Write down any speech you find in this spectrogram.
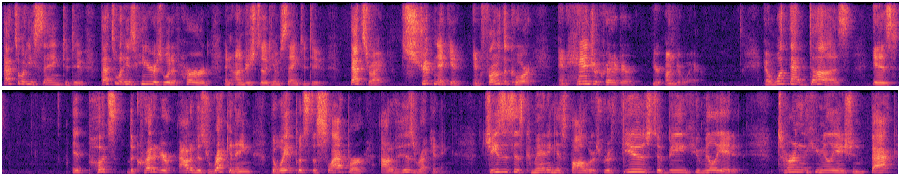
That's what he's saying to do. That's what his hearers would have heard and understood him saying to do. That's right. Strip naked in front of the court and hand your creditor your underwear. And what that does is it puts the creditor out of his reckoning the way it puts the slapper out of his reckoning. Jesus is commanding his followers refuse to be humiliated, turn the humiliation back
